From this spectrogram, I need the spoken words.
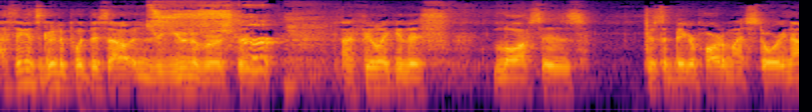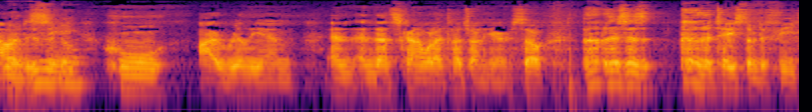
I think it's good to put this out into the universe. And I feel like this loss is just a bigger part of my story now, Yeah, and to see though? who I really am, and and that's kind of what I touch on here. So this is the taste of defeat.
